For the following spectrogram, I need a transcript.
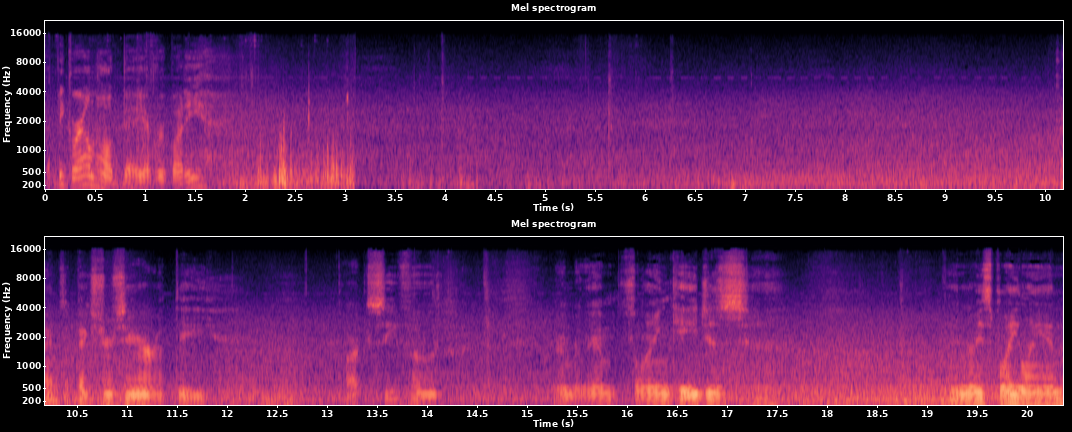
Happy Groundhog Day, everybody. Kinds of pictures here at the Park Seafood. Remember them flying cages? Uh, Henry's Playland.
